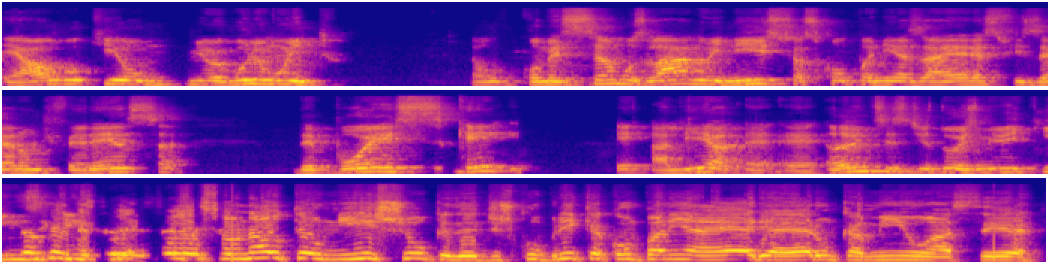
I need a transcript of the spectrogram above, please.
é, é, algo que eu me orgulho muito. Então, começamos lá no início, as companhias aéreas fizeram diferença. Depois, quem, ali, é, antes de 2015... Então, quem... selecionar o teu nicho, quer dizer, descobrir que a companhia aérea era um caminho a ser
